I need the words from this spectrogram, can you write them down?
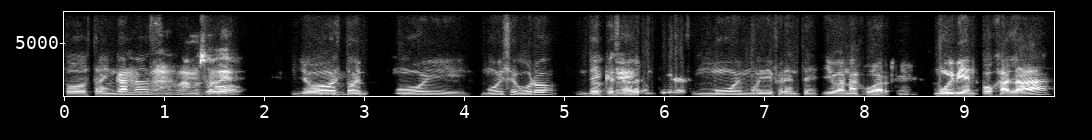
todos traen ganas. Ah, vamos Yo- a ver. Yo estoy muy, muy seguro de que se va a ver un Tigres muy, muy diferente y van a jugar muy bien. Ojalá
